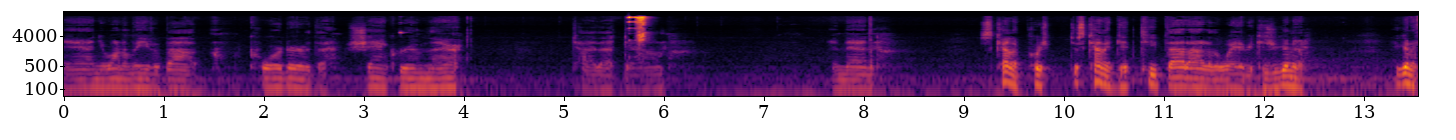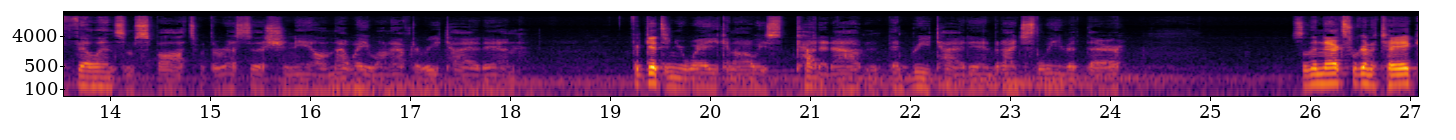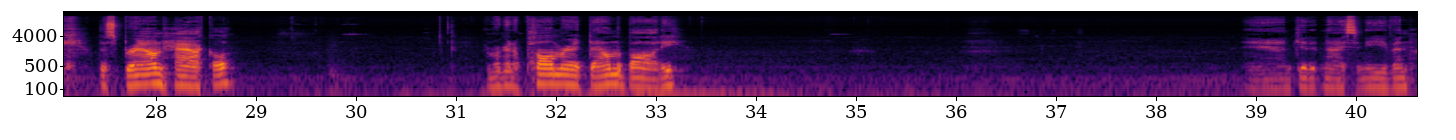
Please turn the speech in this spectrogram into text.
And you want to leave about a quarter of the shank room there. Tie that down. And then just kind of push just kind of get keep that out of the way because you're gonna you're gonna fill in some spots with the rest of the chenille and that way you won't have to retie it in. If it gets in your way you can always cut it out and, and retie it in but I just leave it there. So the next we're going to take this brown hackle and we're going to palmer it down the body get it nice and even.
